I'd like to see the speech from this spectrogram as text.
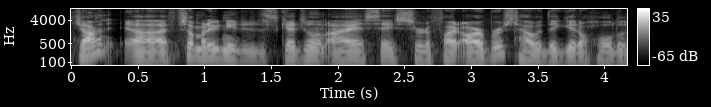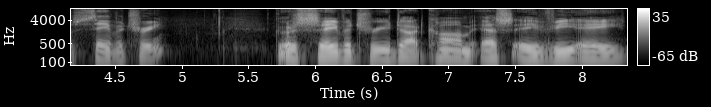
John, uh, if somebody needed to schedule an ISA certified arborist, how would they get a hold of Save a Tree? Go to savatree.com, S A V A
